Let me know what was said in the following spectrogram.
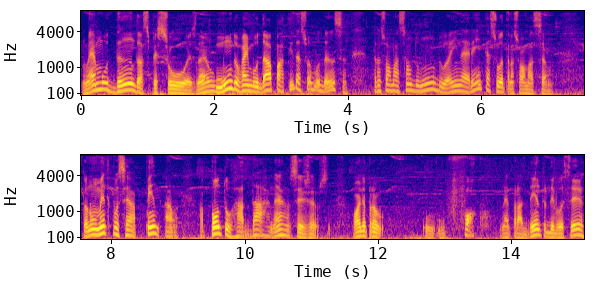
Não é mudando as pessoas, né? O mundo vai mudar a partir da sua mudança. A transformação do mundo é inerente à sua transformação. Então, no momento que você aponta o radar, né? Ou seja, olha para o, o, foco, né? Para dentro de você,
